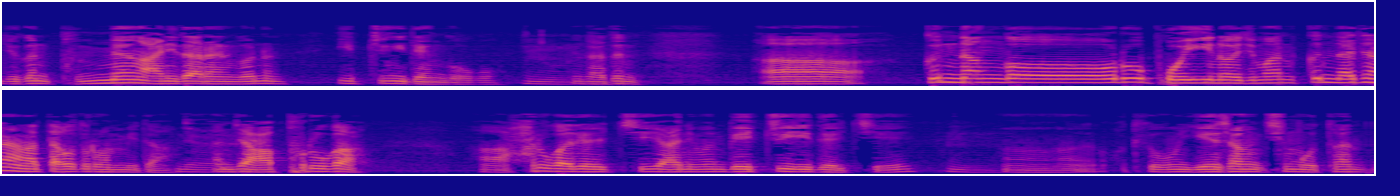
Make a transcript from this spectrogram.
이제 그건 분명 아니다라는 거는 입증이 된 거고. 음. 그러니까 하여튼, 아, 끝난 거로 보이긴 하지만 끝나진 않았다고들 합니다. 네. 이제 앞으로가 아, 하루가 될지 아니면 몇 주일이 될지 음. 어, 어떻게 보면 예상치 못한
